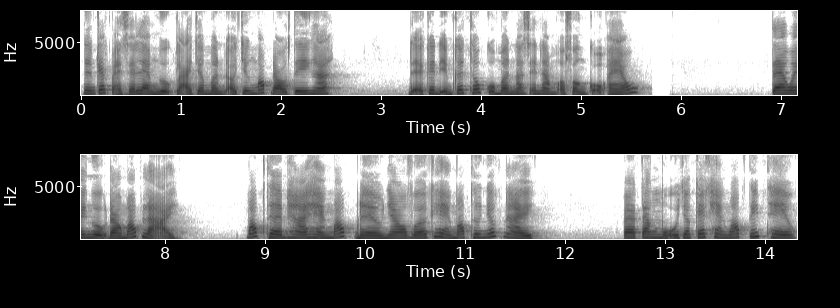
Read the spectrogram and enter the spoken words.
nên các bạn sẽ làm ngược lại cho mình ở chân móc đầu tiên ha. Để cái điểm kết thúc của mình nó sẽ nằm ở phần cổ áo. Ta quay ngược đầu móc lại. Móc thêm hai hàng móc đều nhau với cái hàng móc thứ nhất này. Và tăng mũi cho các hàng móc tiếp theo.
